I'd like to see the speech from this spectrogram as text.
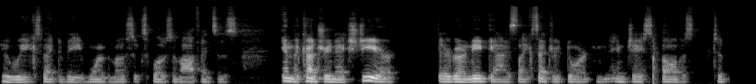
who we expect to be one of the most explosive offenses in the country next year. They're going to need guys like Cedric Dort and, and Jay Salvis to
